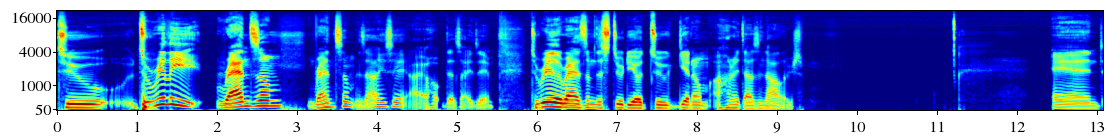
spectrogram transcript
to to really ransom ransom is that how you say it? i hope that's how you say it to really ransom the studio to get him a hundred thousand dollars and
